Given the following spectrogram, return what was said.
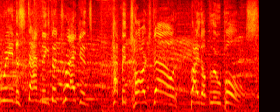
three in the standings. The Dragons have been charged down by the Blue Bulls.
